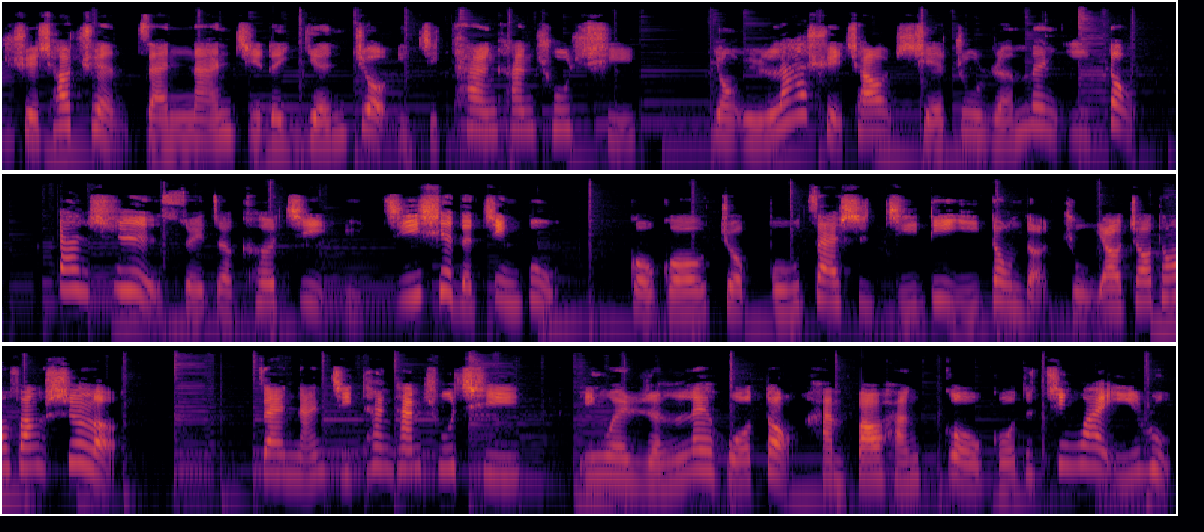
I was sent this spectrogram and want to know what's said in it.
雪橇犬在南极的研究以及探勘初期，用于拉雪橇协助人们移动。但是随着科技与机械的进步，狗狗就不再是极地移动的主要交通方式了。在南极探勘初期，因为人类活动和包含狗狗的境外移入，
